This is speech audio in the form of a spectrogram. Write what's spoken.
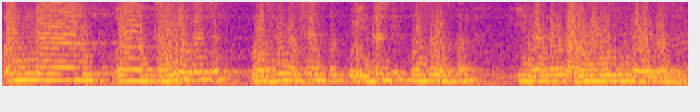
पण काही लोकांचे प्रोसेस असे असतात इंटरेस्टिंग प्रोसेस असतात की जर त्यांना दारू पिण्यासाठी करायचं असेल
